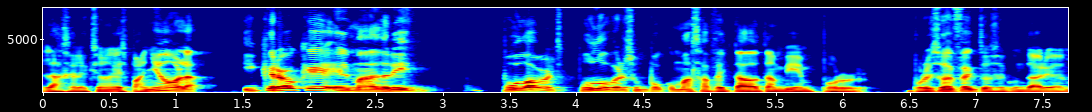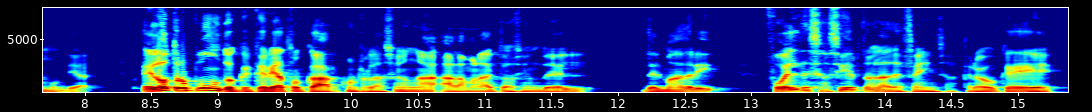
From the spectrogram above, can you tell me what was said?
la selección española. Y creo que el Madrid pudo, haber, pudo verse un poco más afectado también por, por esos efectos secundarios del Mundial. El otro punto que quería tocar con relación a, la mala actuación del, del, Madrid fue el desacierto en la defensa. Creo que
